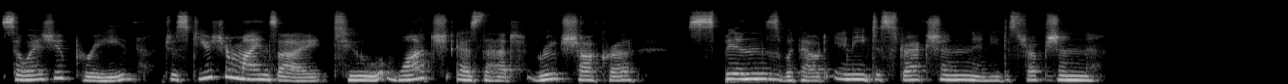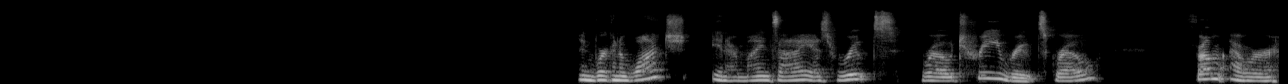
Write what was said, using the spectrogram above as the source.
So, as you breathe, just use your mind's eye to watch as that root chakra spins without any distraction, any disruption. And we're going to watch in our mind's eye as roots grow, tree roots grow from our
